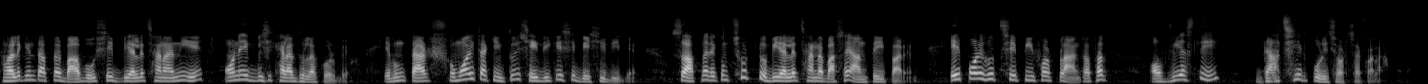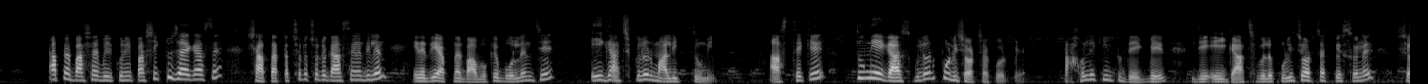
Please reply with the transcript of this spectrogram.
তাহলে কিন্তু আপনার বাবু সেই বিড়ালের ছানা নিয়ে অনেক বেশি খেলাধুলা করবে এবং তার সময়টা কিন্তু সেই দিকে সে বেশি দিবে। সো আপনার এরকম ছোট্ট বিড়ালের ছানা বাসায় আনতেই পারেন। এরপরে হচ্ছে পি ফর প্লান্ট অর্থাৎ অবভিয়াসলি গাছের পরিচর্যা করা। আপনার বাসার বেলকনির পাশে একটু জায়গা আছে, সাত আটটা ছোট ছোট গাছ এনে দিলেন, এনে দিয়ে আপনার বাবুকে বললেন যে, এই গাছগুলোর মালিক তুমি। আজ থেকে তুমি এই গাছগুলোর পরিচর্যা করবে। তাহলে কিন্তু দেখবেন যে এই গাছগুলো পরিচর্যার পেছনে সে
